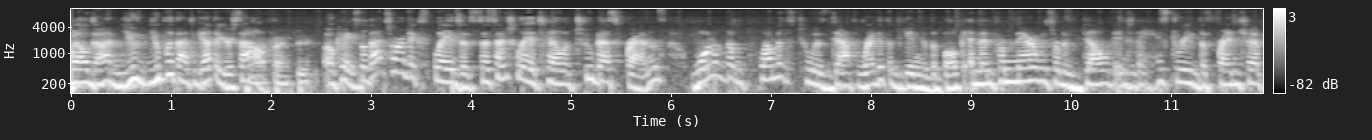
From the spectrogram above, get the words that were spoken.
Well done. You you put that together Oh, yourself. thank you. Okay, so that sort of explains it. It's essentially a tale of two best friends. One of them plummets to his death right at the beginning of the book, and then from there we sort of delve into the history of the friendship,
